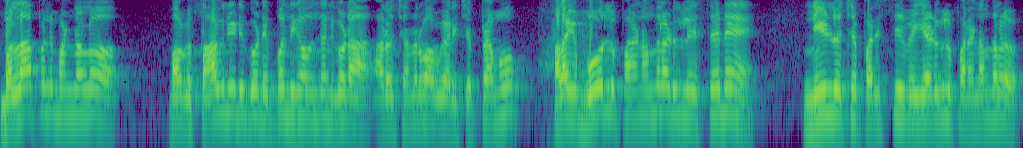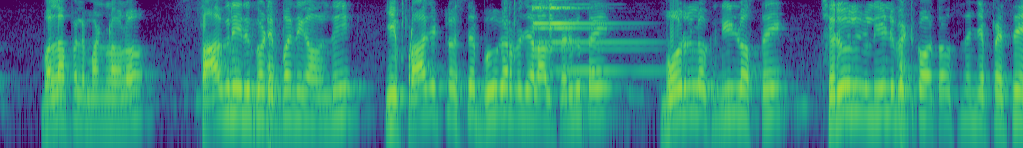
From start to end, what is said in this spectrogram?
బొల్లాపల్లి మండలంలో మాకు తాగునీటి కూడా ఇబ్బందిగా ఉందని కూడా ఆ రోజు చంద్రబాబు గారికి చెప్పాము. అలాగే బోర్లు పన్నెండు వందల అడుగులు వేస్తేనే నీళ్ళు వచ్చే పరిస్థితి వెయ్యి అడుగులు పన్నెండు వందలు బొల్లాపల్లి మండలంలో తాగునీరు కూడా ఇబ్బందిగా ఉంది. ఈ ప్రాజెక్టులు వస్తే భూగర్భ జలాలు పెరుగుతాయి బోరులోకి నీళ్ళు వస్తాయి చెరువులకు నీళ్ళు పెట్టుకోవత అవుతుందని చెప్పేసి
